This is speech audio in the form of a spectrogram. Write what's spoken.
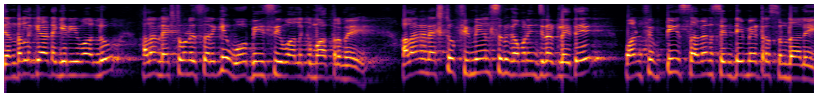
జనరల్ కేటగిరీ వాళ్ళు. అలా నెక్స్ట్ ఉండేసరికి ఓబీసీ వాళ్ళకి మాత్రమే. అలానే నెక్స్ట్ ఫిమేల్స్ని గమనించినట్లయితే వన్ ఫిఫ్టీ సెవెన్ సెంటీమీటర్స్ ఉండాలి.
